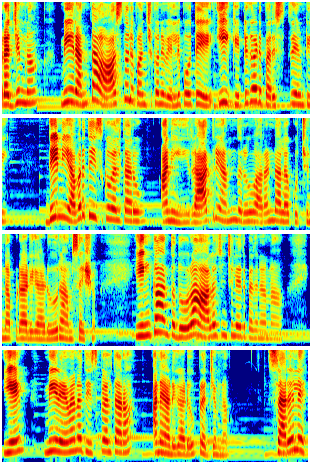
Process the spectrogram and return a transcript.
ప్రద్యుమ్న మీరంతా ఆస్తులు పంచుకొని వెళ్ళిపోతే ఈ కిట్టుగాడి పరిస్థితి ఏమిటి? దీన్ని ఎవరు తీసుకువెళ్తారు? అని రాత్రి అందరూ వరండాలో కూర్చున్నప్పుడు అడిగాడు రామశేషు. ఇంకా అంత దూరం ఆలోచించలేదు పెదనాన్న. ఏం మీరేమైనా తీసుకువెళ్తారా? అని అడిగాడు ప్రద్యుమ్న సరేలే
